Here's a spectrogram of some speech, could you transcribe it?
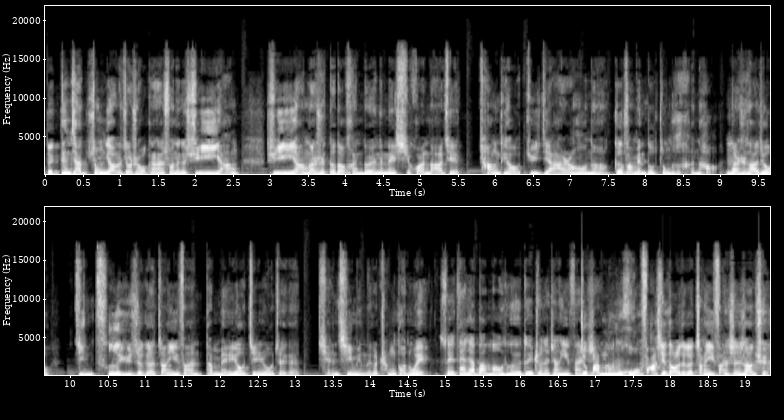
对，更加重要的就是我刚才说那个徐艺洋，徐艺洋呢是得到很多人的那喜欢的，而且唱跳俱佳，然后呢各方面都综合很好，但是他就仅次于这个张一凡，他没有进入这个前七名那个成团位，所以大家把矛头又对准了张一凡，就把怒火发泄到了这个张一凡身上 去，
